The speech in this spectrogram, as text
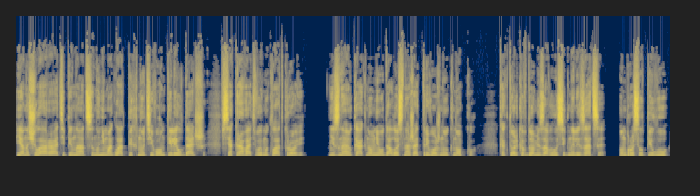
Я начала орать и пинаться, но не могла отпихнуть его. Он пилил дальше. Вся кровать вымыкла от крови. Не знаю как, но мне удалось нажать тревожную кнопку. Как только в доме завыла сигнализация, он бросил пилу,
